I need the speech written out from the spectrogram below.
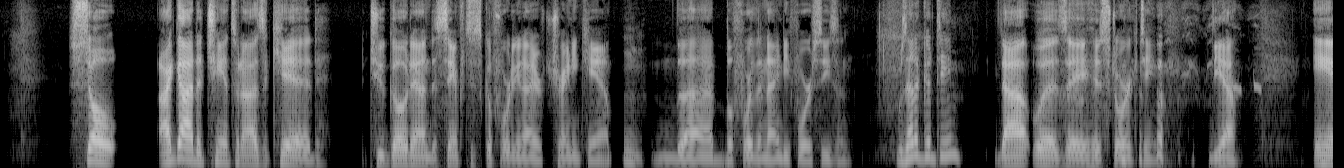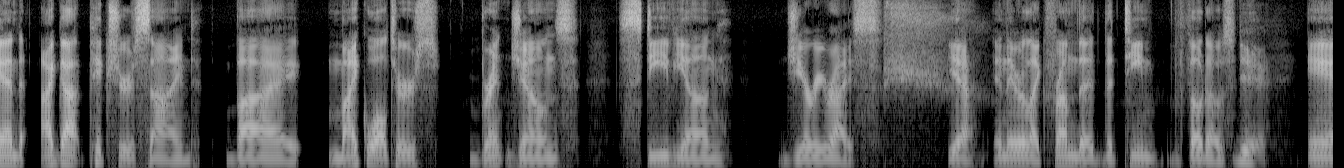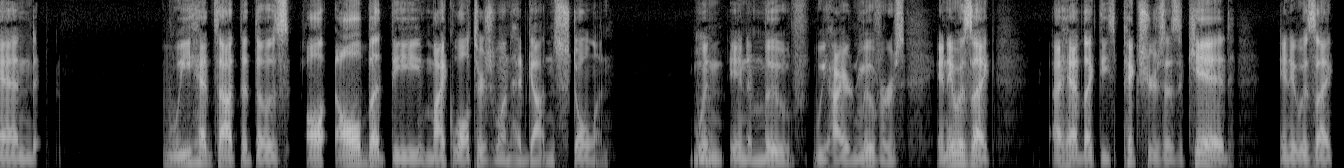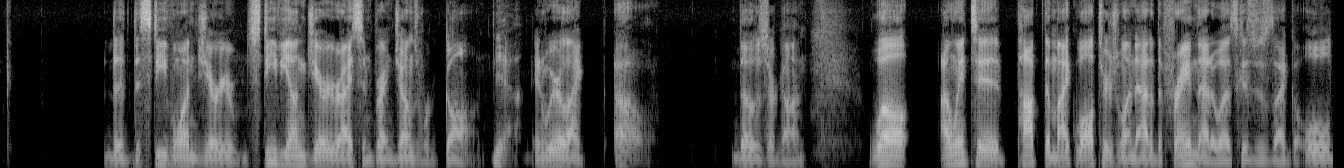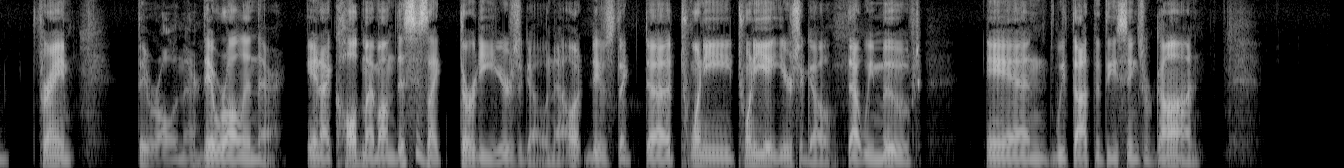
so I got a chance when I was a kid to go down to San Francisco 49ers training camp Mm. the before the 94 season. Was that a good team? That was a historic team. Yeah. And I got pictures signed by Mike Walters, Brent Jones, Steve Young, Jerry Rice. Yeah. And they were like from the the team photos. Yeah. And we had thought that those all all but the Mike Walters one had gotten stolen when in a move. We hired movers and it was like I had like these pictures as a kid and it was like the the Steve one Jerry Steve Young, Jerry Rice and Brent Jones were gone. Yeah. And we were like, "Oh, those are gone." Well, I went to pop the Mike Walters one out of the frame that it was cuz it was like an old frame They were all in there. they were all in there and i called my mom this is like 30 years ago now Oh, it was like uh, 20 28 years ago that we moved and we thought that these things were gone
